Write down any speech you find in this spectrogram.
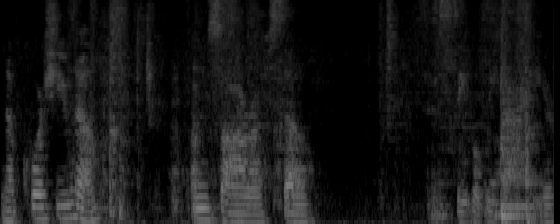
And of course, you know, I'm Zara. So let's see what we got here.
